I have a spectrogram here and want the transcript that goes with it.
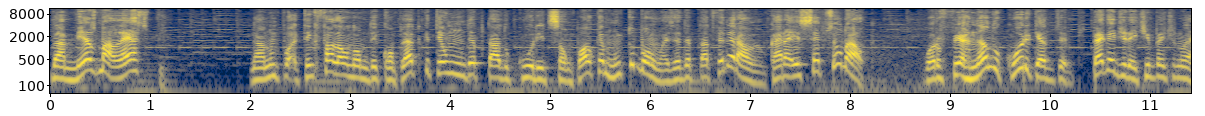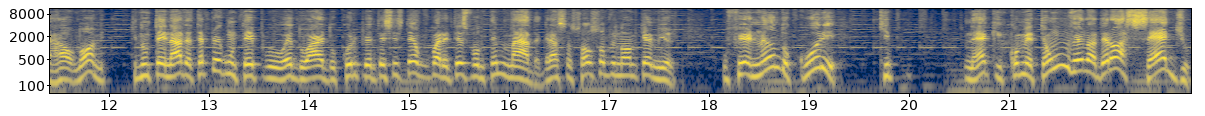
Da mesma Lesp. Não, não pode, tem que falar o nome dele completo, porque tem um deputado Cury de São Paulo que é muito bom, mas é deputado federal, é um cara excepcional. Agora o Fernando Cury, que é, pega aí direitinho pra gente não errar o nome, que não tem nada, até perguntei pro Eduardo Cury, perguntei se têm algum parentesco, falou, não tem nada, graças só ao sobrenome que é mesmo. O Fernando Cury, que, né, que cometeu um verdadeiro assédio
